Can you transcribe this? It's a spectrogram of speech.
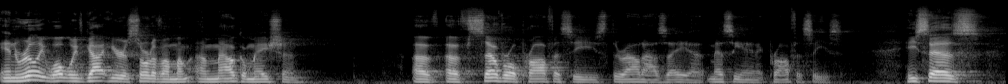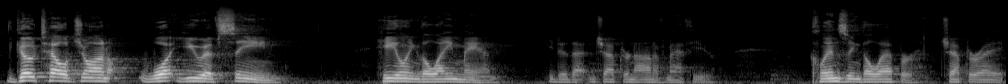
and really what we've got here is sort of an amalgamation of, of several prophecies throughout Isaiah, messianic prophecies. He says, Go tell John what you have seen, healing the lame man. He did that in chapter 9 of Matthew. Cleansing the leper, chapter 8.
